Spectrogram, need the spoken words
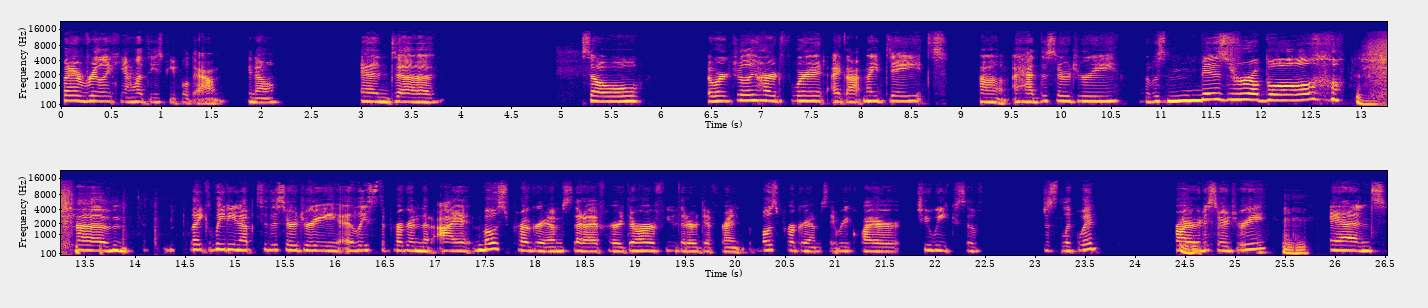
but I really can't let these people down, you know? And uh, so I worked really hard for it. I got my date. Um, I had the surgery. I was miserable. um, like leading up to the surgery, at least the program that I, most programs that I've heard, there are a few that are different, but most programs, they require two weeks of just liquid prior to surgery. Mhm. And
